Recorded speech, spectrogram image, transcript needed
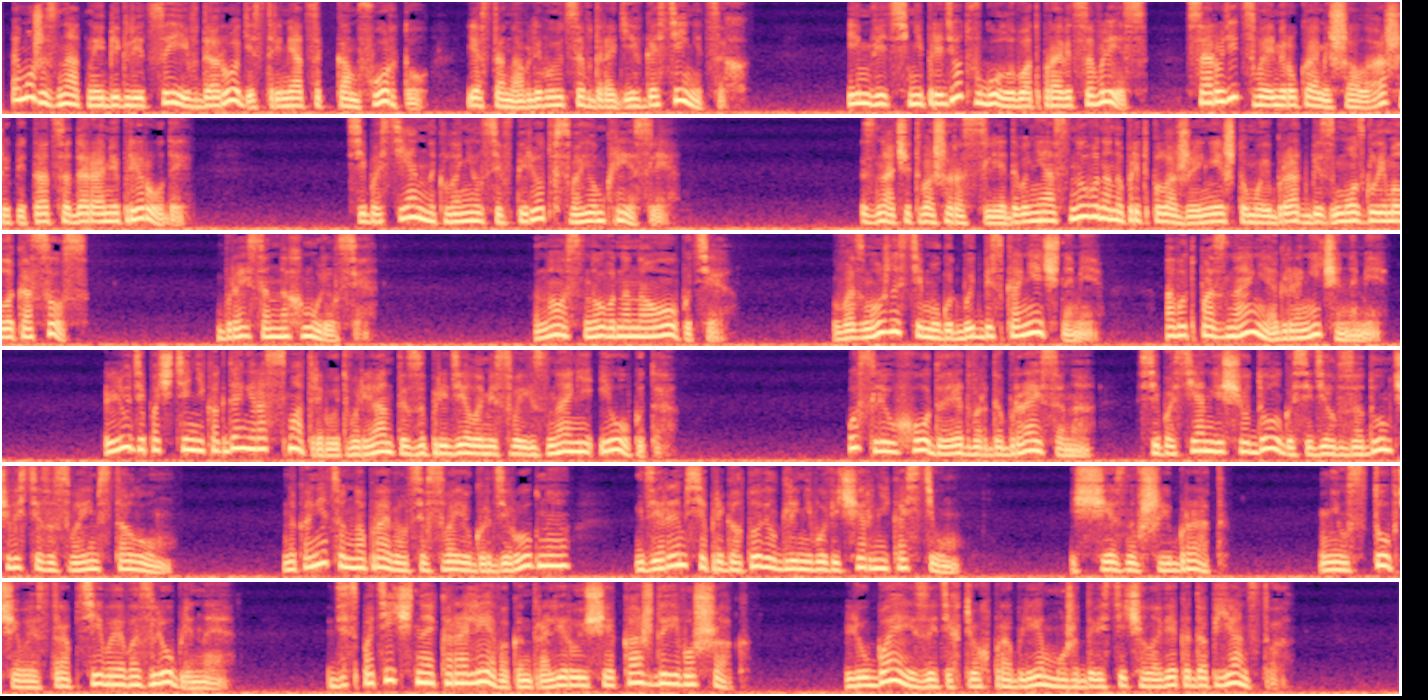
К тому же знатные беглецы и в дороге стремятся к комфорту и останавливаются в дорогих гостиницах. Им ведь не придет в голову отправиться в лес, соорудить своими руками шалаш и питаться дарами природы. Себастьян наклонился вперед в своем кресле. «Значит, ваше расследование основано на предположении, что мой брат безмозглый молокосос». Брайсон нахмурился. «Оно основано на опыте. Возможности могут быть бесконечными, а вот познания ограниченными. Люди почти никогда не рассматривают варианты за пределами своих знаний и опыта. После ухода Эдварда Брайсона Себастьян еще долго сидел в задумчивости за своим столом. Наконец он направился в свою гардеробную, где Рэмси приготовил для него вечерний костюм. Исчезнувший брат. Неуступчивая, строптивая возлюбленная. Деспотичная королева, контролирующая каждый его шаг. Любая из этих трех проблем может довести человека до пьянства.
